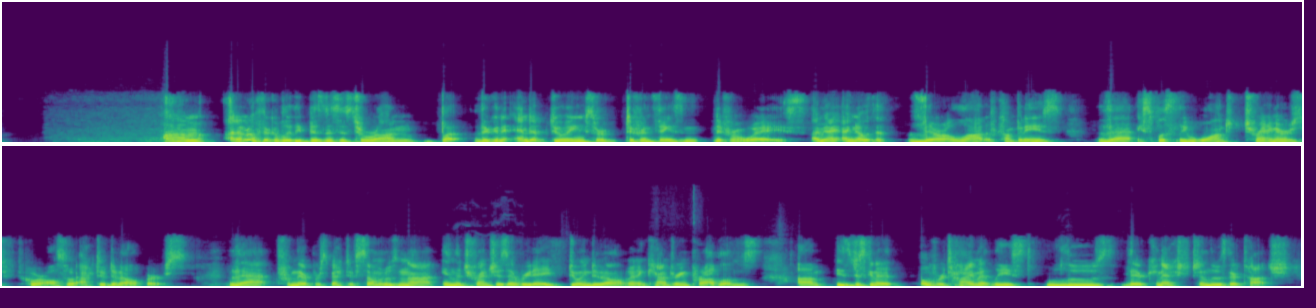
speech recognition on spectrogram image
Um, I don't know if they're completely businesses to run, but they're going to end up doing sort of different things in different ways. I mean, I, I know that there are a lot of companies that explicitly want trainers who are also active developers. That, from their perspective, someone who's not in the trenches every day doing development, encountering problems, um, is just going to, over time at least, lose their connection, lose their touch.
